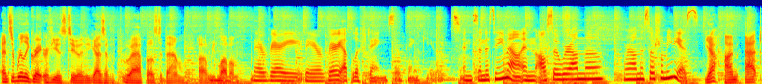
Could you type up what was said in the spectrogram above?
and some really great reviews too. You guys have who have posted them. Uh, we love them. They're very they are very uplifting. So thank you. And send us an email. And also we're on the we're on the social medias. Yeah, I'm at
